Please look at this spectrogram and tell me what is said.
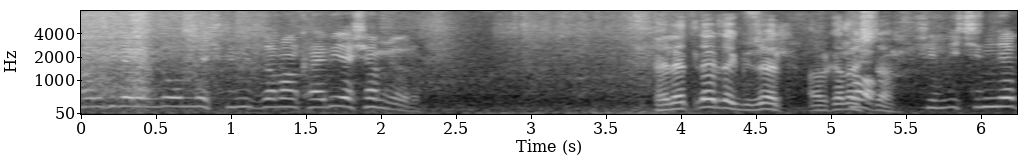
Tabii ki de ben de 15 günlük zaman kaybı yaşamıyorum. Peletler de güzel arkadaşlar. Çok. Şimdi içinde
